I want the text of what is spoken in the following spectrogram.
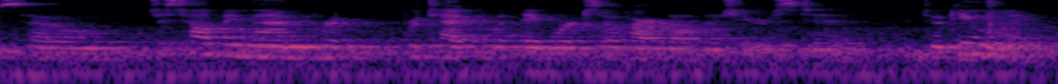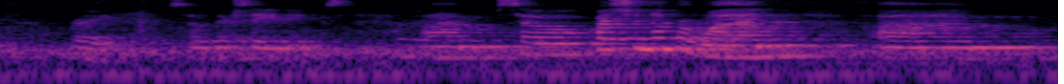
So just helping them pr- protect what they worked so hard all those years to, to accumulate, Right. so their savings. Um, so question number one, um,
